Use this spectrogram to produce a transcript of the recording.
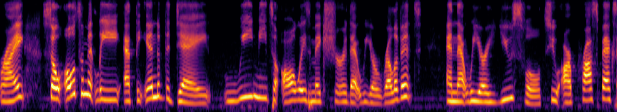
right? So, ultimately, at the end of the day, we need to always make sure that we are relevant and that we are useful to our prospects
